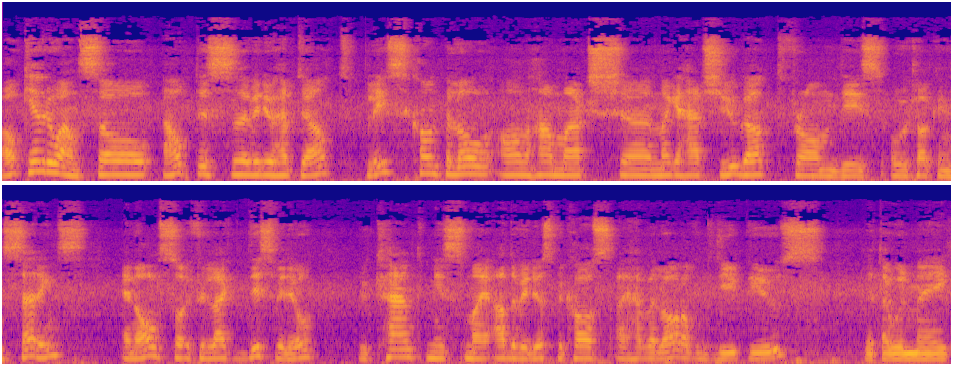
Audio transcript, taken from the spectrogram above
Okay everyone, so I hope this uh, video helped you out. Please comment below on how much uh, megahertz you got from these overclocking settings. And also, if you like this video, you can't miss my other videos because I have a lot of GPUs that I will make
